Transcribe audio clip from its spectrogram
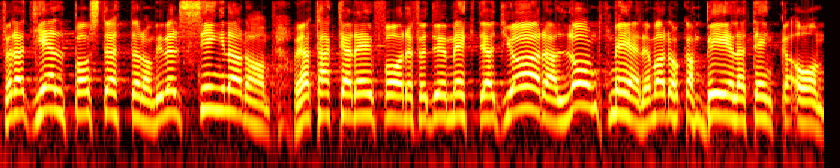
för att hjälpa och stötta dem. Vi välsignar dem. Och jag tackar tackar dig Fader för du är mäktig att göra långt mer än vad de kan be eller tänka om.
